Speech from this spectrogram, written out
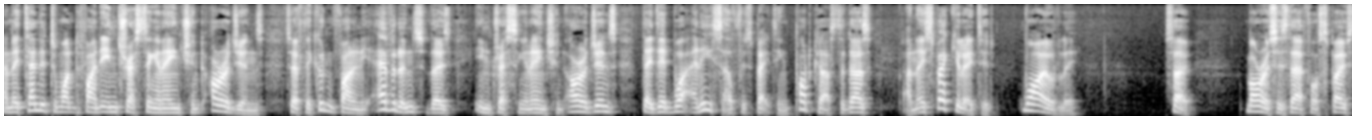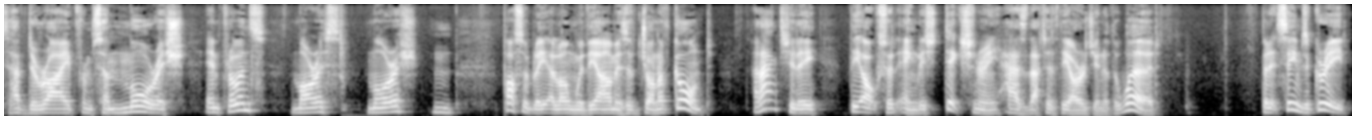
and they tended to want to find interesting and ancient origins. So, if they couldn't find any evidence of those interesting and ancient origins, they did what any self respecting podcaster does, and they speculated wildly. So, Morris is therefore supposed to have derived from some Moorish influence. Morris, Moorish, hmm. possibly along with the armies of John of Gaunt. And actually, the Oxford English Dictionary has that as the origin of the word. But it seems agreed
